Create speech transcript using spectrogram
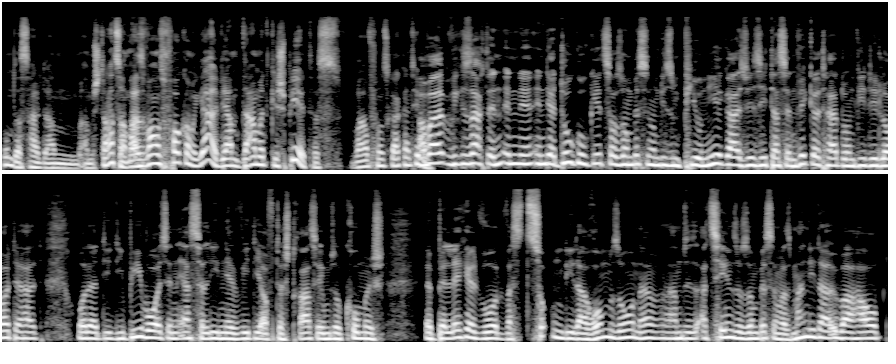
um das halt am, am Start zu haben. Also war uns vollkommen egal. Wir haben damit gespielt. Das war für uns gar kein Thema. Aber wie gesagt, in, in, in der Doku geht es auch so ein bisschen um diesen Pioniergeist, wie sich das entwickelt hat und wie die Leute halt, oder die, die B-Boys in erster Linie, wie die auf der Straße eben so komisch äh, belächelt wurden, was zucken die da rum so, ne? Haben sie, erzählen sie so ein bisschen, was machen die da überhaupt?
